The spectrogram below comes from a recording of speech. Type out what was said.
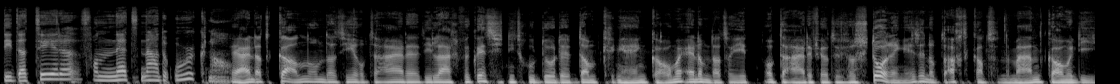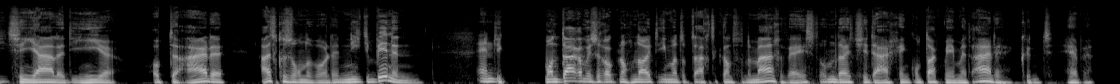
die dateren van net na de oerknal. Ja, en dat kan omdat hier op de aarde die lage frequenties niet goed door de dampkringen heen komen. En omdat er hier op de aarde veel te veel storing is. En op de achterkant van de maan komen die signalen die hier op de aarde uitgezonden worden niet binnen. En Die- Want daarom is er ook nog nooit iemand op de achterkant van de maan geweest. Omdat je daar geen contact meer met aarde kunt hebben.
